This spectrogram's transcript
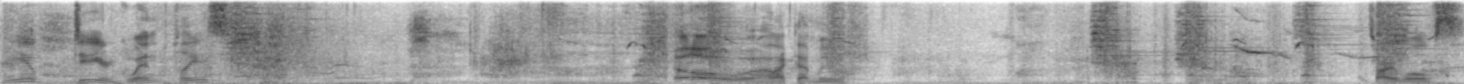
Can you do your Quen, please? Oh, I like that move. Sorry, wolves.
